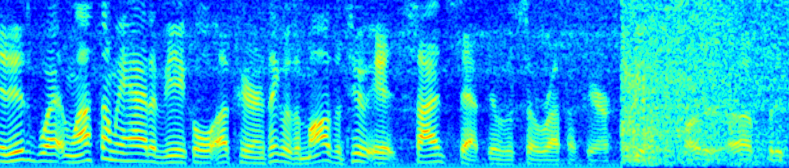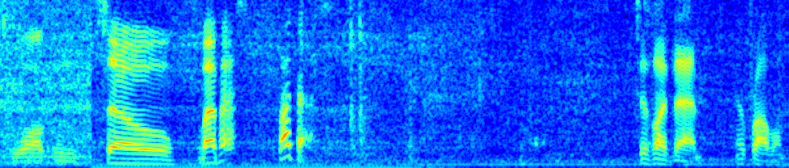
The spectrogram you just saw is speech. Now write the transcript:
it is wet. And last time we had a vehicle up here, and I think it was a Mazda too, it sidestepped. It was so rough up here. Farther up, but it's walking. So bypass. Bypass. Just like that, no problem.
